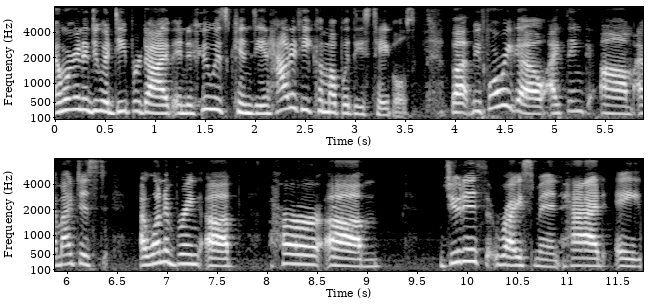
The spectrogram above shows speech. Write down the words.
and we're gonna do a deeper dive into who is Kinsey and how did he come up with these tables. But before we go, I think um, I might just I want to bring up her um, Judith Reisman had a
